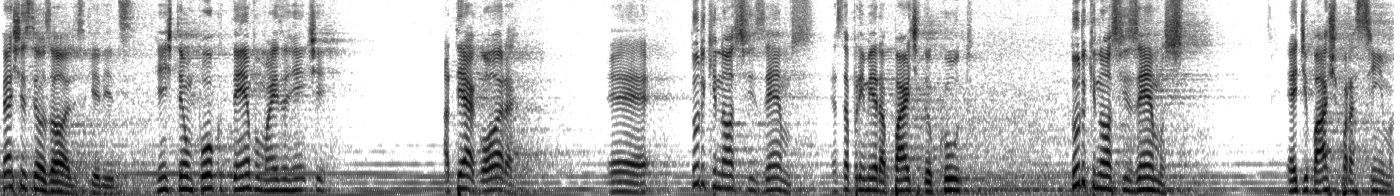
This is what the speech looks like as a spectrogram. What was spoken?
Feche seus olhos, queridos. A gente tem um pouco tempo, mas a gente, até agora, é, tudo que nós fizemos, essa primeira parte do culto, tudo que nós fizemos é de baixo para cima.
